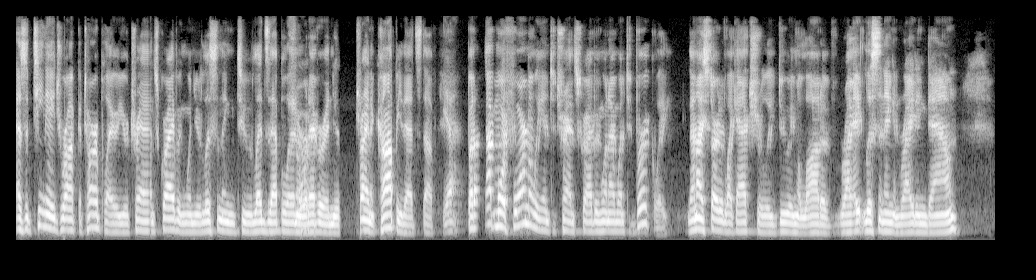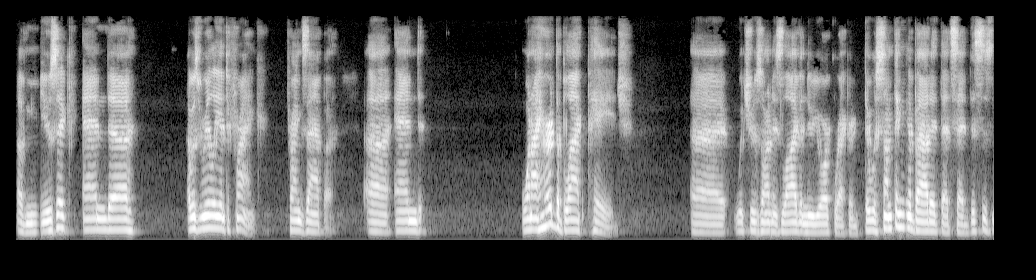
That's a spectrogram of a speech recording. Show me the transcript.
as a teenage rock guitar player, you're transcribing when you're listening to Led Zeppelin Sure. or whatever, and you're trying to copy that stuff. Yeah. But I got more formally into transcribing when I went to Berklee. Then I started like actually doing a lot of write, listening and writing down of music, and uh, I was really into Frank, Frank Zappa, uh, and when I heard the Black Page, uh, which was on his Live in New York record, there was something about it that said, "This is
